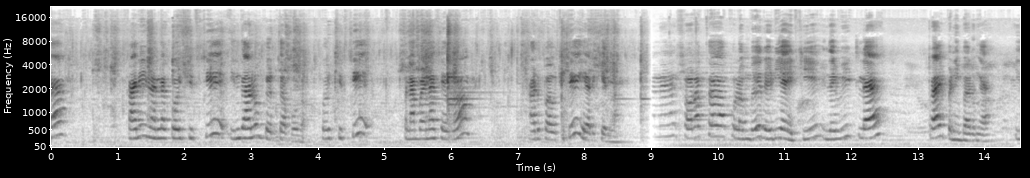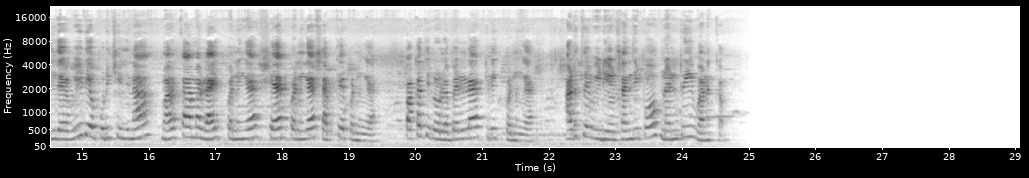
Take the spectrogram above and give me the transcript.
கறி நல்லா கொதிச்சிருச்சு இந்த அளவுக்கு எடுத்தால் போதும். கொதிச்சிருச்சு இப்போ நம்ம என்ன செய்வோம்? அடுப்பை வச்சுட்டு இறக்கிடலாம். சொரக்காய் குழம்பு ரெடி ஆயிடுச்சு. இந்த வீட்டில் ட்ரை பண்ணி பாருங்கள் இந்த வீடியோ பிடிச்சிதுன்னா மறக்காமல் லைக் பண்ணுங்கள் ஷேர் பண்ணுங்கள் சப்ஸ்கிரைப் பண்ணுங்கள் பக்கத்தில் உள்ள பெல்லை கிளிக் பண்ணுங்கள் அடுத்த வீடியோ சந்திப்போம். நன்றி வணக்கம்.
